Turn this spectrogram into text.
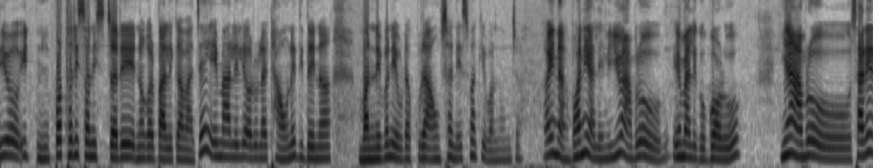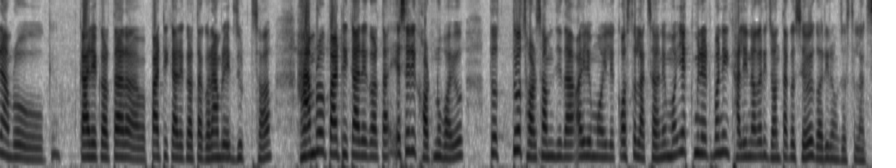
यो इट पथरी शनिश्चरे नगरपालिकामा चाहिँ एमाले अरूलाई ठाउँ नै दिँदैन भन्ने पनि एउटा कुरा आउँछ नि। यसमा के भन्नुहुन्छ? होइन भनिहालेँ नि। यो हाम्रो एमालेको गढ हो। यहाँ हाम्रो साह्रै राम्रो कार्यकर्ता र पार्टी कार्यकर्ताको राम्रो एकजुट छ। हाम्रो पार्टी कार्यकर्ता यसरी खट्नुभयो। त्यो त्यो छड सम्झिँदा अहिले मैले कस्तो लाग्छ भने म एक मिनट पनि खाली नगरी जनताको सेवै गरिरहँ जस्तो लाग्छ।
